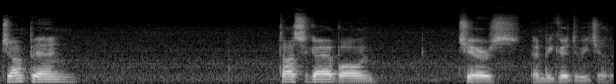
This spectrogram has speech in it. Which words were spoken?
jump in, toss a guy a bone, cheers, and be good to each other.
